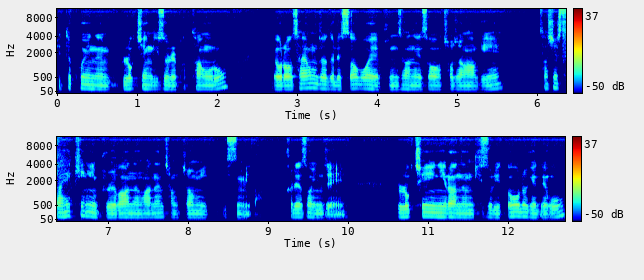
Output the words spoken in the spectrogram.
비트코인은 블록체인 기술을 바탕으로 여러 사용자들의 서버에 분산해서 저장하기에 사실상 해킹이 불가능하는 장점이 있습니다. 그래서 이제 블록체인이라는 기술이 떠오르게 되고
